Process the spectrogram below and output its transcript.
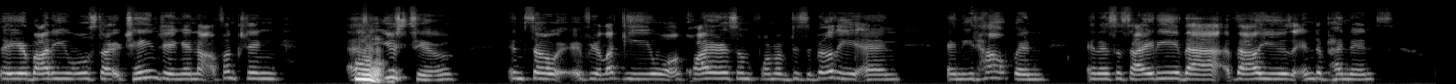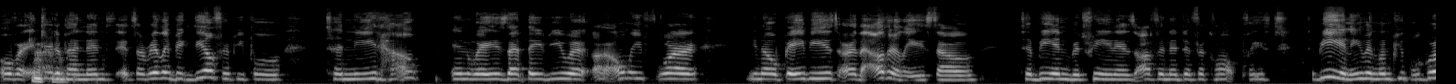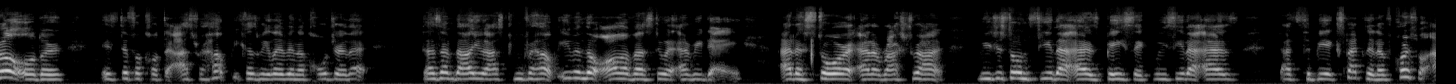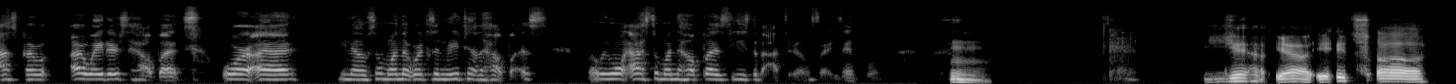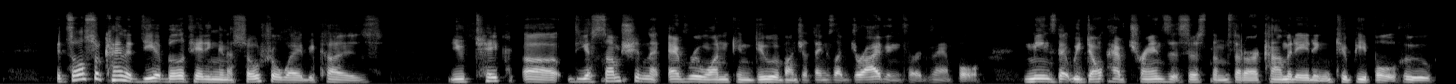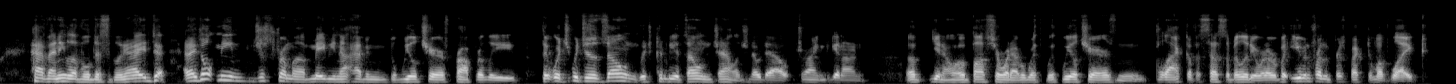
that your body will start changing and not functioning as it hmm. used to. And so if you're lucky, you will acquire some form of disability and and need help. And in a society that values independence over mm-hmm. interdependence, mm-hmm. it's a really big deal for people to need help in ways that they view it are only for, you know, babies or the elderly. So to be in between is often a difficult place to be. And even when people grow older, it's difficult to ask for help because we live in a culture that doesn't value asking for help, even though all of us do it every day at a store, at a restaurant. We just don't see that as basic. We see that as that's to be expected. Of course, we'll ask our, our waiters to help us or, uh, you know, someone that works in retail to help us, but we won't ask someone to help us use the bathroom, for example. Hmm. Yeah, yeah. It, it's uh, it's also kind of debilitating in a social way because you take uh, the assumption that everyone can do a bunch of things like driving for example means that we don't have transit systems that are accommodating to people who have any level of disability and I, and I don't mean just from a maybe not having the wheelchairs properly that which which is its own which could be its own challenge no doubt trying to get on a you know a bus or whatever with with wheelchairs and lack of accessibility or whatever. But even from the perspective of like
